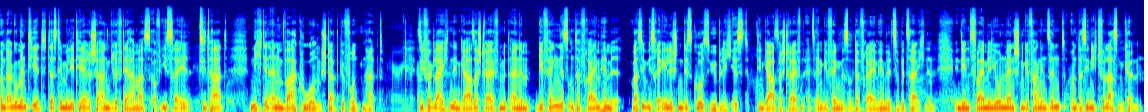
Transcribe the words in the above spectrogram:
und argumentiert, dass der militärische Angriff der Hamas auf Israel, Zitat, nicht in einem Vakuum stattgefunden hat. Sie vergleichen den Gazastreifen mit einem Gefängnis unter freiem Himmel, was im israelischen Diskurs üblich ist, den Gazastreifen als ein Gefängnis unter freiem Himmel zu bezeichnen, in dem zwei Millionen Menschen gefangen sind und das sie nicht verlassen können.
